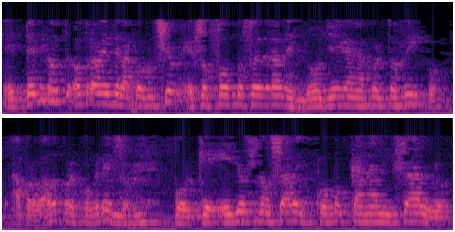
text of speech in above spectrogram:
En términos otra vez de la corrupción, esos fondos federales no llegan a Puerto Rico, aprobados por el Congreso, porque ellos no saben cómo canalizarlo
